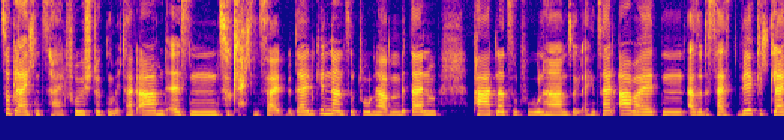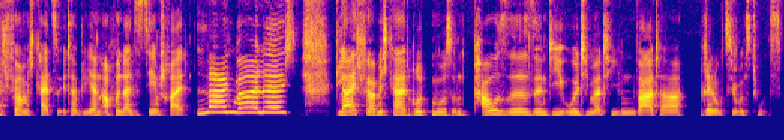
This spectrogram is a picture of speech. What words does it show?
zur gleichen Zeit frühstücken, Mittag, Abendessen, zur gleichen Zeit mit deinen Kindern zu tun haben, mit deinem Partner zu tun haben, zur gleichen Zeit arbeiten. Also das heißt, wirklich Gleichförmigkeit zu etablieren, auch wenn dein System schreit, langweilig. Gleichförmigkeit, Rhythmus und Pause sind die ultimativen Vata-Reduktionstools.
